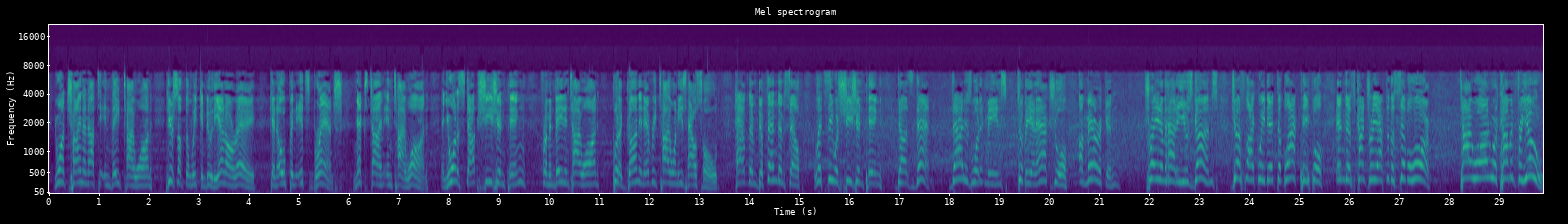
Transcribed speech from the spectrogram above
You want China not to invade Taiwan? Here's something we can do. The NRA can open its branch next time in Taiwan. And you want to stop Xi Jinping from invading Taiwan? Put a gun in every Taiwanese household. Have them defend themselves. Let's see what Xi Jinping does then. That is what it means to be an actual American. Train them how to use guns, just like we did to black people in this country after the Civil War. Taiwan, we're coming for you.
